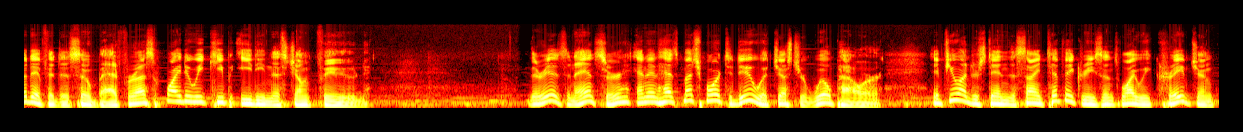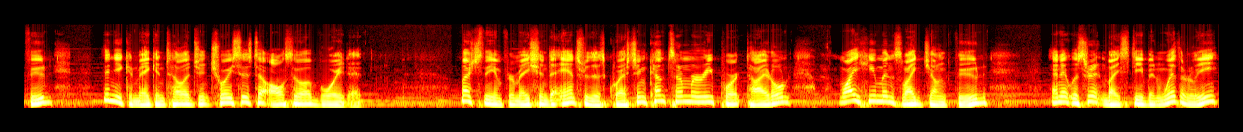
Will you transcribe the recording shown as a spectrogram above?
But if it is so bad for us, why do we keep eating this junk food? There is an answer, and it has much more to do with just your willpower. If you understand the scientific reasons why we crave junk food, then you can make intelligent choices to also avoid it. Much of the information to answer this question comes from a report titled Why Humans Like Junk Food, and it was written by Steven Witherly,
